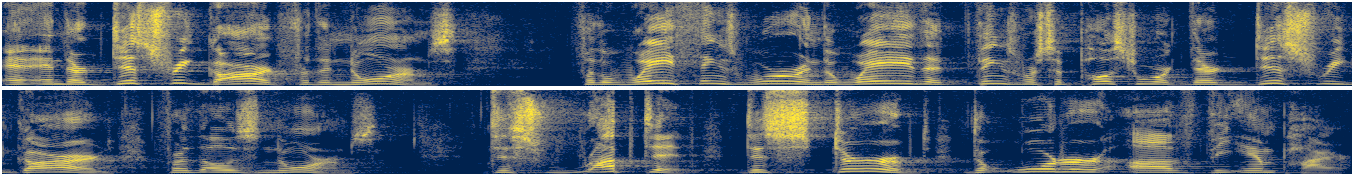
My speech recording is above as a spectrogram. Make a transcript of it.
And, and their disregard for the norms, for the way things were and the way that things were supposed to work, their disregard for those norms disrupted, disturbed the order of the empire.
